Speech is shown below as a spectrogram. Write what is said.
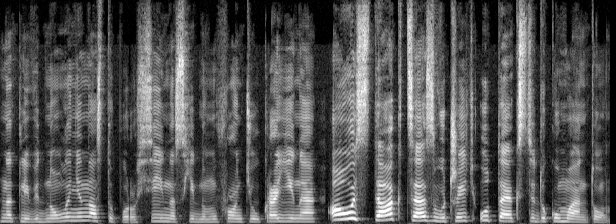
на тлі відновлення наступу Росії на східному фронті України. А ось так це звучить у тексті документу.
